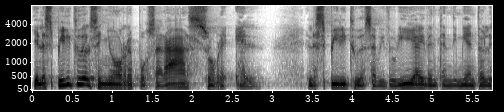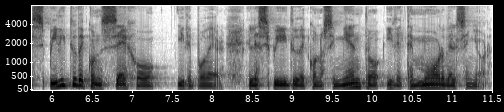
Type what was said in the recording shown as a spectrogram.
Y el Espíritu del Señor reposará sobre él. El Espíritu de sabiduría y de entendimiento, el Espíritu de consejo y de poder, el Espíritu de conocimiento y de temor del Señor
